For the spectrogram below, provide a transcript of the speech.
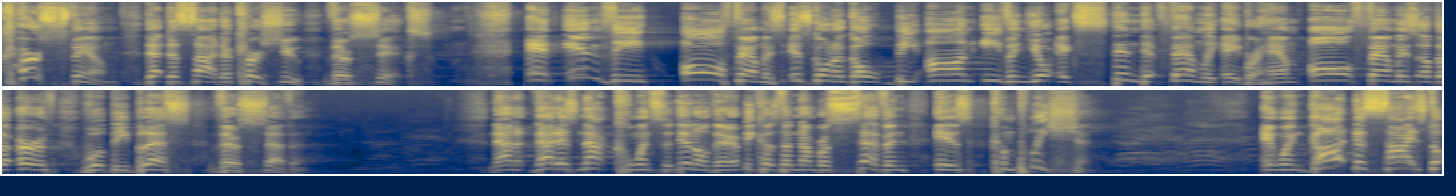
curse them that decide to curse you. Verse 6. And in the all families, it's going to go beyond even your extended family, Abraham. All families of the earth will be blessed. Verse 7. Now, that is not coincidental there because the number seven is completion. And when God decides to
